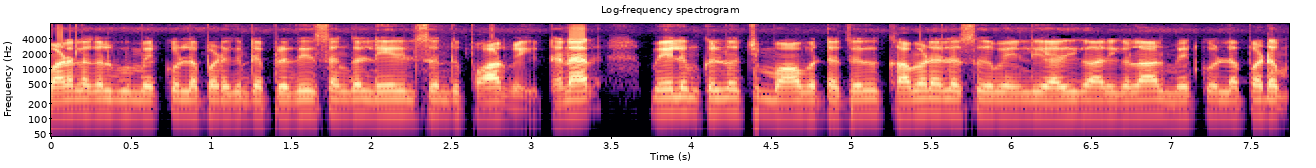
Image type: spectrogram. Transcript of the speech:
மணல் அகழ்வு மேற்கொள்ளப்படுகின்ற பிரதேசங்கள் நேரில் சென்று பார்வையிட்டனர். மேலும் கிளிநொச்சி மாவட்டத்தில் கமநல சேவை நிலைய அதிகாரிகளால் மேற்கொள்ளப்படும்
